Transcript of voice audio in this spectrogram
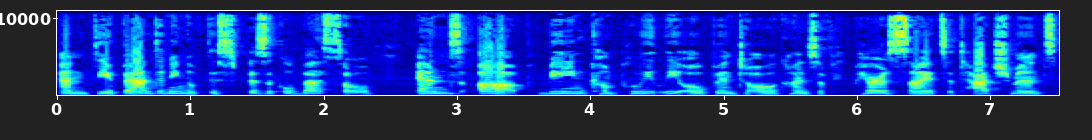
and the abandoning of this physical vessel ends up being completely open to all kinds of parasites, attachments,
